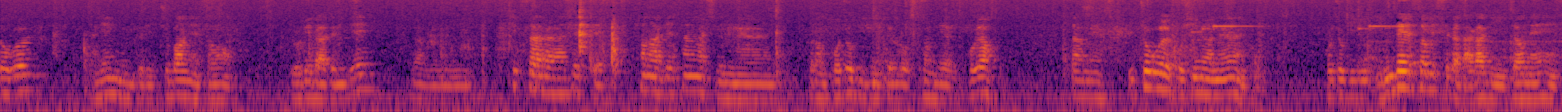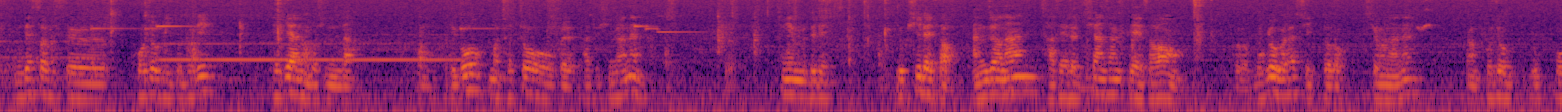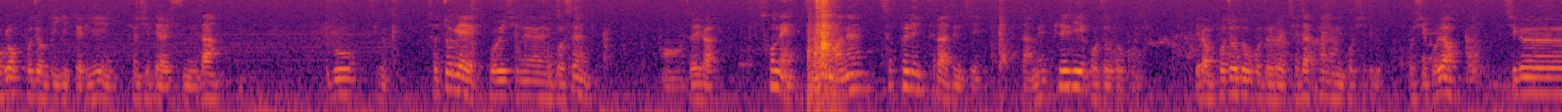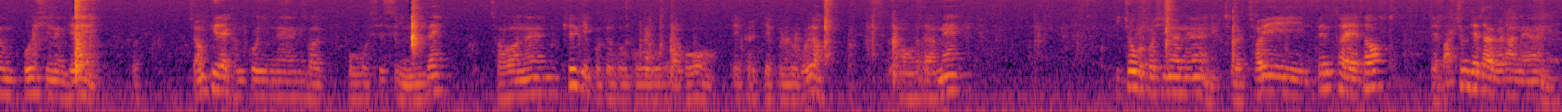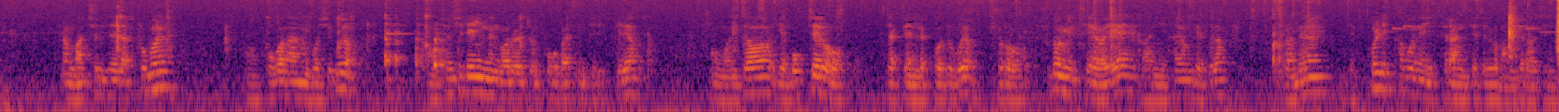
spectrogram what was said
이쪽은 장애인분들이 주방에서 요리라든지 식사를 하실 때 편하게 사용할 수 있는 그런 보조기기들로 구성되어 있고요. 그 다음에 이쪽을 보시면은 보조기기 임대 서비스가 나가기 이전에 임대 서비스 보조기구들이 대기하는 곳입니다. 어, 그리고 뭐 저쪽을 봐주시면은 그 장애인분들이 욕실에서 안전한 자세를 취한 상태에서 그 목욕을 할 수 있도록 지원하는 보조, 목욕 보조기기들이 전시되어 있습니다. 그리고 지금 저쪽에 보이시는 곳은 어, 저희가 손에 사용하는 splint라든지 그다음에 필기 보조도구 이런 보조도구들을 제작하는 곳이, 곳이고요. 지금 보이시는 게 그 연필에 감고 있는 걸 보실 수 있는데 저거는 필기 보조도구라고 예, 그렇게 부르고요. 어, 그다음에 이쪽을 보시면은 그 저희 센터에서 맞춤 제작을 하는 그런 맞춤 제작품을 어, 보관하는 곳이고요. 어, 전시되어 있는 거를 좀 보고 말씀드릴게요. 어, 먼저 이게 목재로 제작된 lapboard고요. 주로 수동 휠체어에 많이 사용되고요. 이거는 폴리카보네이트라는 재질로 만들어진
